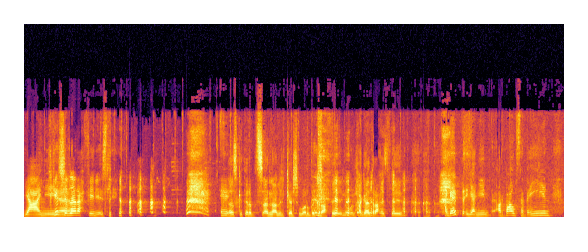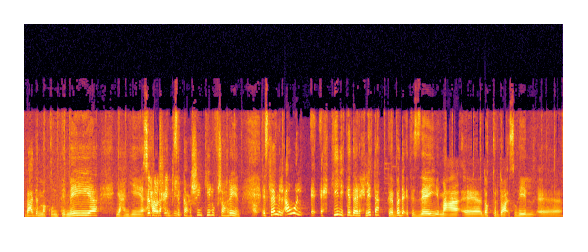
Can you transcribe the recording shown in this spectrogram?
يعني الكرش ده راح فين يا إسلام؟ ناس كتيرة بتسألنا على الكرش برضك راح فين؟ والحاجات راحت فين؟ حاجات يعني 74 بعد ما كنت 100 يعني 26 حبة- كيلو. 26 كيلو في شهرين. إسلام الأول احكي لي كده رحلتك بدأت إزاي مع آه، دكتور دعاء سهيل آه،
